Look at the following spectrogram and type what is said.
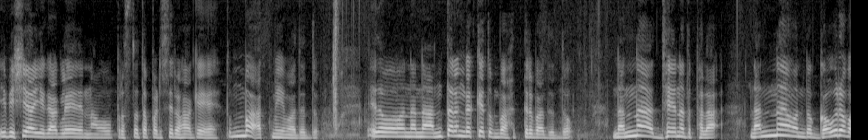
ಈ ವಿಷಯ ಈಗಾಗಲೇ ನಾವು ಪ್ರಸ್ತುತಪಡಿಸಿರೋ ಹಾಗೆ ತುಂಬ ಆತ್ಮೀಯವಾದದ್ದು. ಇದು ನನ್ನ ಅಂತರಂಗಕ್ಕೆ ತುಂಬ ಹತ್ತಿರವಾದದ್ದು. ನನ್ನ ಅಧ್ಯಯನದ ಫಲ ನನ್ನ ಒಂದು ಗೌರವ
